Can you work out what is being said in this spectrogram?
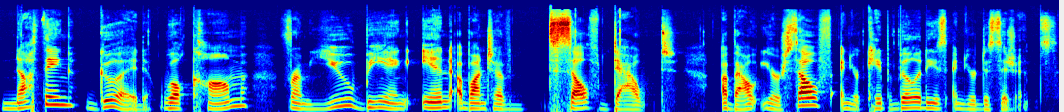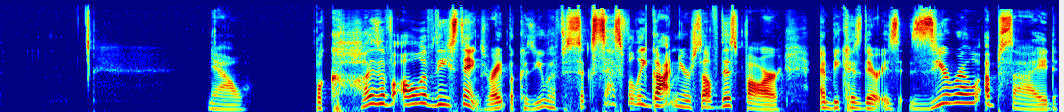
Nothing good will come from you being in a bunch of self doubt about yourself and your capabilities and your decisions. Now, because of all of these things, right? Because you have successfully gotten yourself this far, and because there is zero upside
